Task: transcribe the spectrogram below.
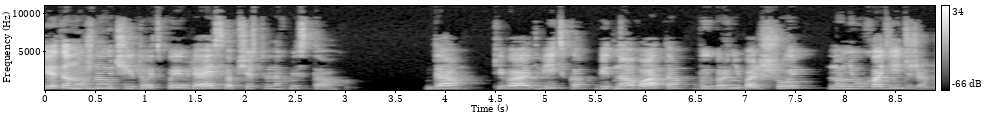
Это нужно учитывать, появляясь в общественных местах. «Да», – кивает Витька, – «бедновато, выбор небольшой, но не уходить же».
